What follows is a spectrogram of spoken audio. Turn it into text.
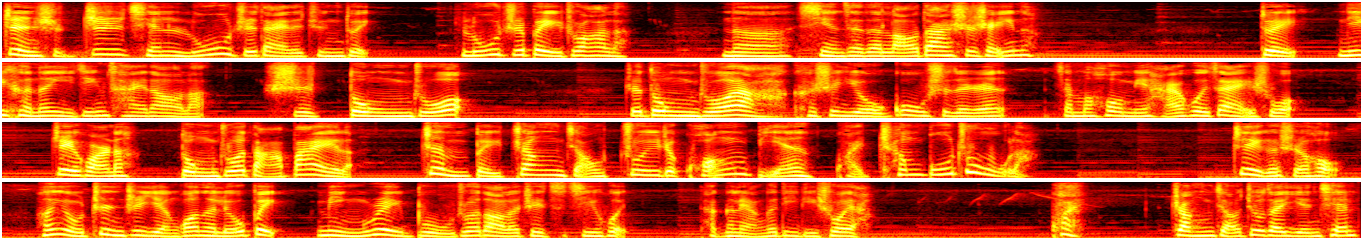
正是之前卢植带的军队。卢植被抓了，那现在的老大是谁呢？对你可能已经猜到了，是董卓。这董卓啊，可是有故事的人，咱们后面还会再说。这会儿呢，董卓打败了，正被张角追着狂扁，快撑不住了。这个时候，很有政治眼光的刘备敏锐捕捉到了这次机会，他跟两个弟弟说呀：“快，张角就在眼前，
